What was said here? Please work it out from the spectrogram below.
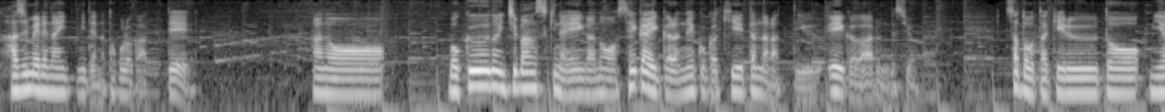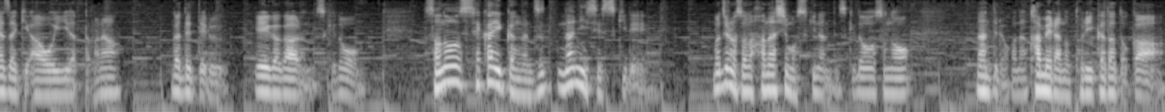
始めれないみたいなところがあって、あの、僕の一番好きな映画の世界から猫が消えたならっていう映画があるんですよ。佐藤健と宮崎葵だったかなが出てる映画があるんですけど、その世界観がず何せ好きで、もちろんその話も好きなんですけど、その、なんていうのかな、カメラの撮り方とか、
